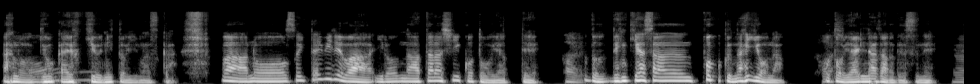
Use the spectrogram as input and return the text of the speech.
ああの、ー業界普及にと言いますか。まあ、あの、そういった意味では、いろんな新しいことをやって、はいちょっ。と電気屋さんっぽくないようなことをやりながらですね、うん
